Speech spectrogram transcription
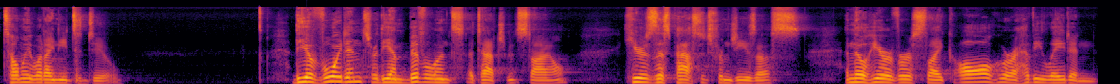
Tell me what I need to do. The avoidant or the ambivalent attachment style hears this passage from Jesus, and they'll hear a verse like, All who are heavy laden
